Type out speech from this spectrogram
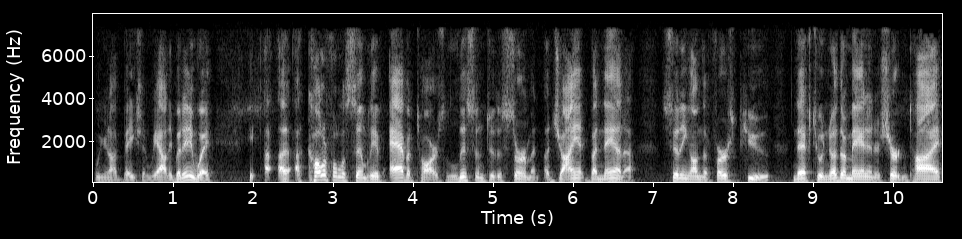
when you're not based in reality. But anyway, a, a colorful assembly of avatars listened to the sermon. A giant banana sitting on the first pew next to another man in a shirt and tie,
